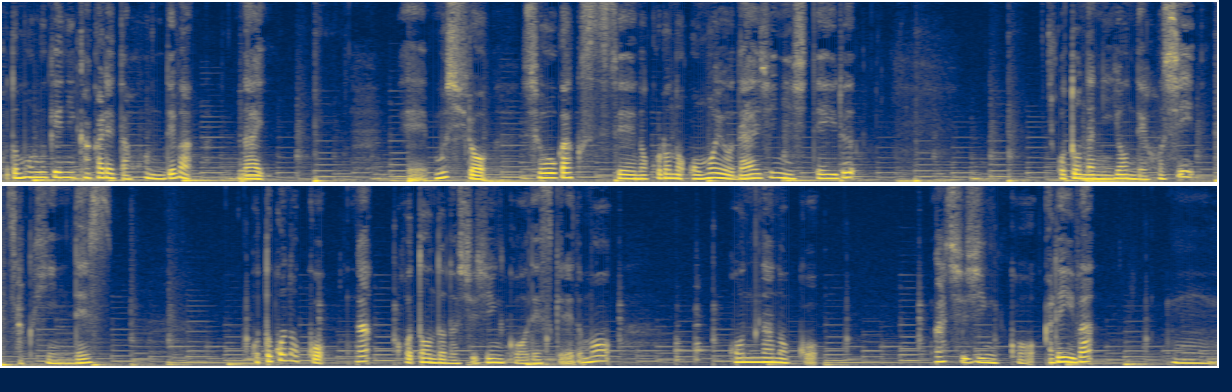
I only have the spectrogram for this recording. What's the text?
子供向けに書かれた本ではない、えー、むしろ小学生の頃の思いを大事にしている大人に読んでほしい作品です。男の子がほとんどの主人公ですけれども女の子が主人公あるいは、うん、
